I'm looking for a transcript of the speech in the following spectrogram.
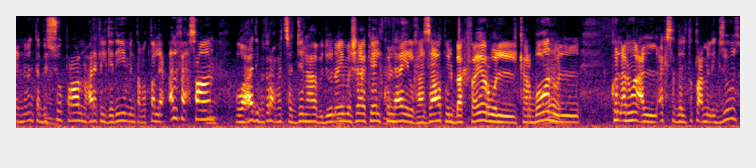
إنه أنت بالسوبرا المحرك القديم أنت بتطلع ألف حصان وعادي بتروح بتسجلها بدون أي مشاكل. كل هاي الغازات وال backfire والكربون نعم. وكل أنواع الأكسدة اللي تطلع من الإكزوز.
